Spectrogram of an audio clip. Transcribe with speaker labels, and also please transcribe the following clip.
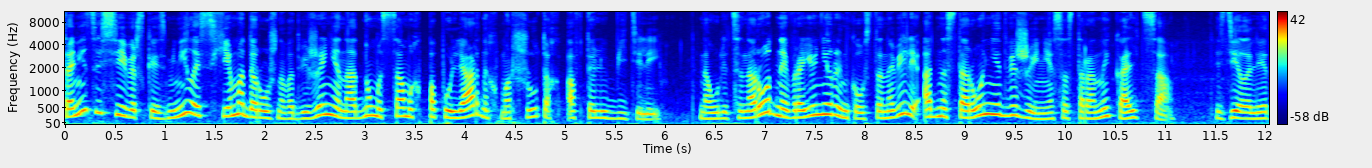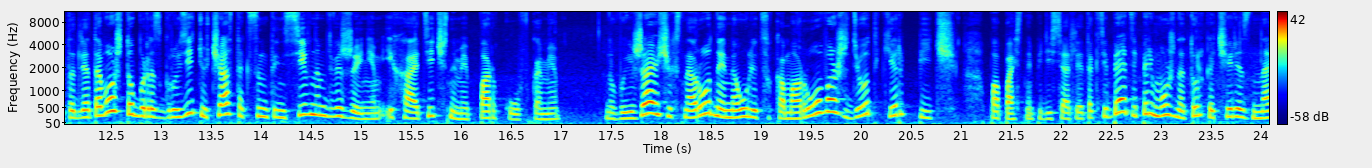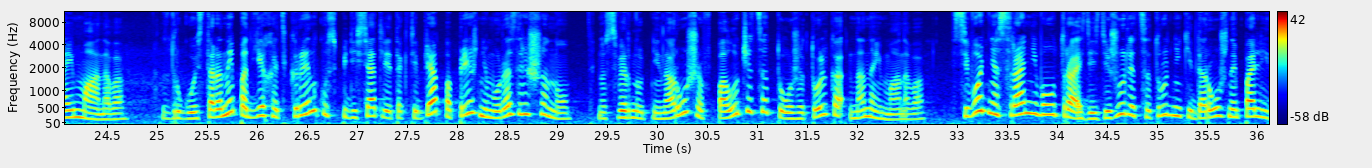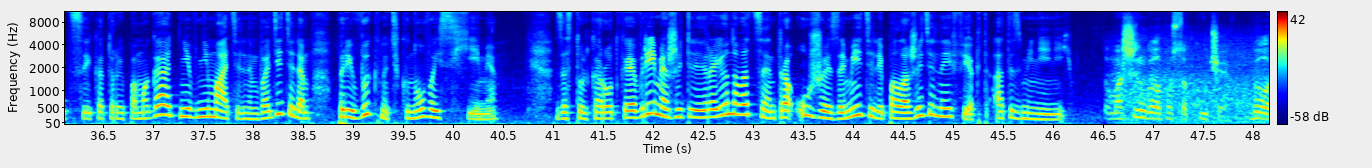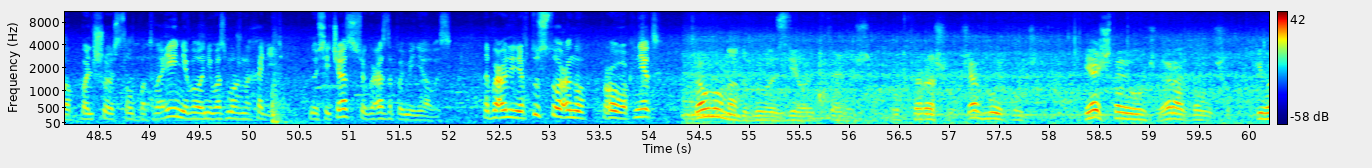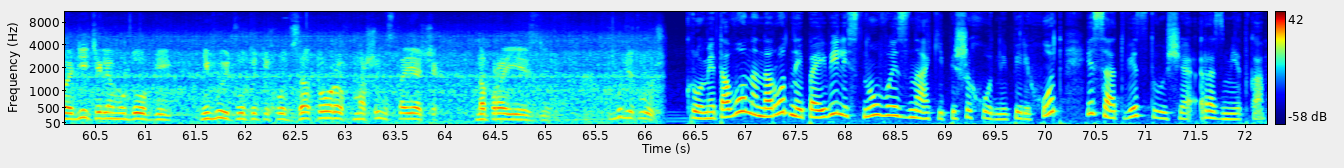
Speaker 1: станице Северской изменилась схема дорожного движения на одном из самых популярных маршрутах автолюбителей. На улице Народной в районе рынка установили одностороннее движение со стороны кольца. Сделали это для того, чтобы разгрузить участок с интенсивным движением и хаотичными парковками. Но выезжающих с Народной на улицу Комарова ждет кирпич. Попасть на 50 лет октября теперь можно только через Найманова. С другой стороны, подъехать к рынку с 50 лет октября по-прежнему разрешено. Но свернуть не нарушив, получится тоже только на Найманова. Сегодня с раннего утра здесь дежурят сотрудники дорожной полиции, которые помогают невнимательным водителям привыкнуть к новой схеме. За столь короткое время жители районного центра уже заметили положительный эффект от изменений.
Speaker 2: Машин было просто куча. Было большое столпотворение, было невозможно ходить. Но сейчас все гораздо поменялось. Направление в ту сторону, пробок нет.
Speaker 3: Давно надо было сделать, конечно. Вот хорошо. Сейчас будет лучше. Я считаю лучше, гораздо лучше. И водителям удобней. Не будет вот этих вот заторов машин, стоящих на проезде. Будет лучше.
Speaker 1: Кроме того, на Народной появились новые знаки – пешеходный переход и соответствующая разметка.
